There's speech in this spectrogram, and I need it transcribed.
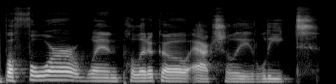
before when Politico actually leaked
